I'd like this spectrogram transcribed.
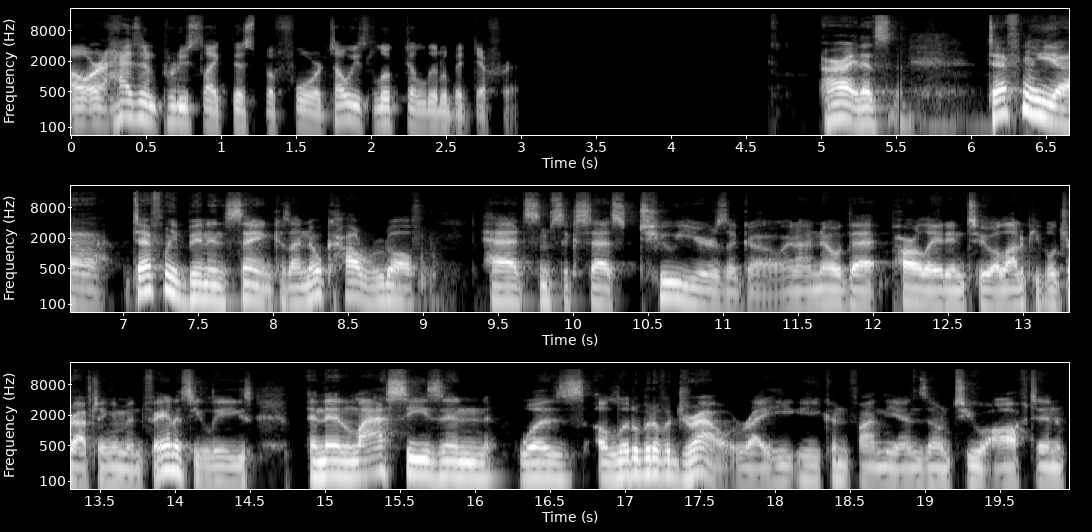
or hasn't produced like this before. It's always looked a little bit different. All right, that's definitely uh definitely been insane because I know Kyle Rudolph had some success two years ago, and I know that parlayed into a lot of people drafting him in fantasy leagues. And then last season was a little bit of a drought, right? He he couldn't find the end zone too often.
